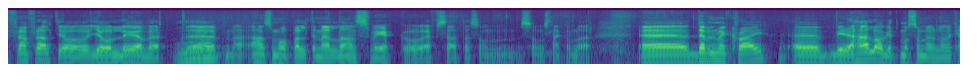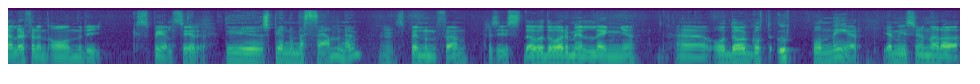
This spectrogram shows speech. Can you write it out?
framförallt jag, jag och Lövet, Mm. eh, han som hoppade lite mellan Svek och FZ som, som snackade om det här. Eh, Devil May Cry, eh, vid det här laget måste man väl ändå kalla det för en anrik spelserie. Det är ju spel nummer fem nu. Spel nummer fem, precis. Det har varit med länge. Eh, och det har gått upp och ner. Jag minns ju den här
